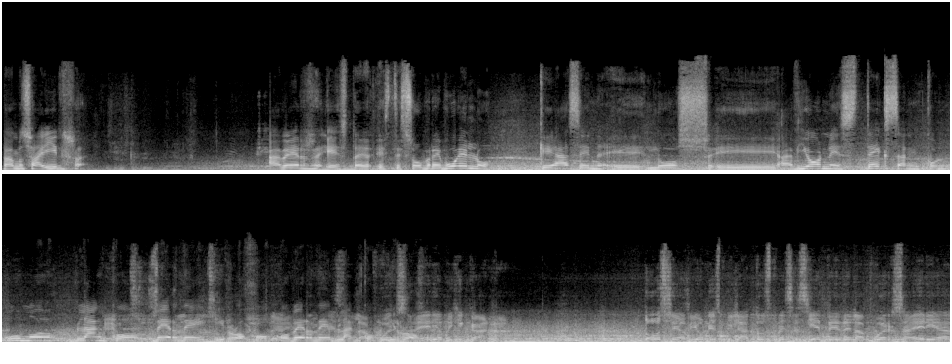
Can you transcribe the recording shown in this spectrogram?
Vamos a ir a ver este, este sobrevuelo que hacen eh, los eh, aviones Texan con humo blanco, verde y rojo, o verde, blanco y rojo. Mexicana. 12 aviones pilatos PC-7 de la Fuerza Aérea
